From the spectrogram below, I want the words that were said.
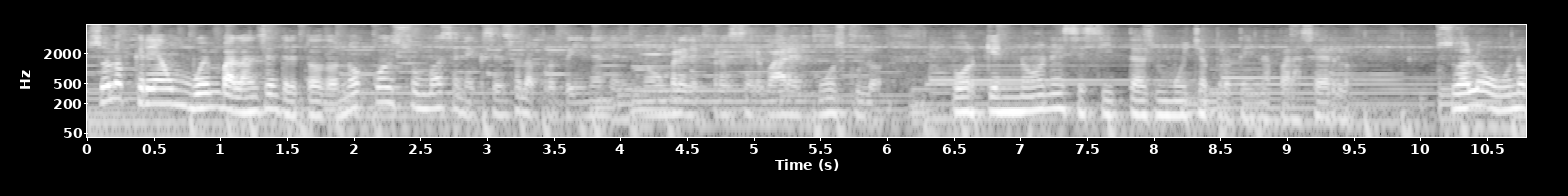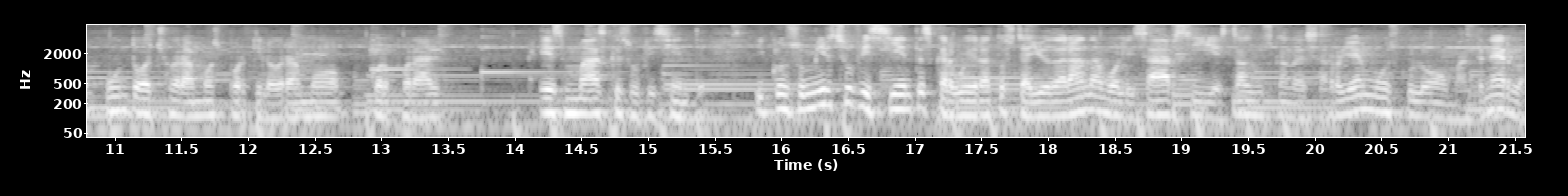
Solo crea un buen balance entre todo. No consumas en exceso la proteína en el nombre de preservar el músculo, porque no necesitas mucha proteína para hacerlo. Solo 1.8 gramos por kilogramo corporal es más que suficiente y consumir suficientes carbohidratos te ayudarán a abolizar si estás buscando desarrollar músculo o mantenerlo.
